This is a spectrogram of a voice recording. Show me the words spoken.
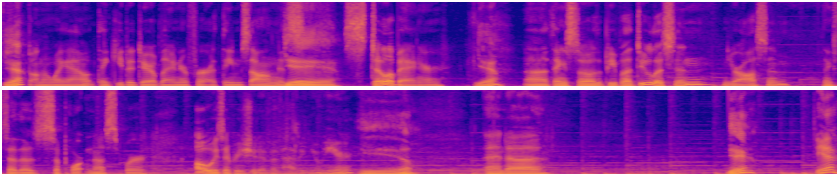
Yeah. On the way out. Thank you to Daryl Banner for our theme song. It's Yeah. still a banger. yeah, Uh, thanks to the people that do listen. You're awesome. Thanks to those supporting us. We're always appreciative of having you here. yeah. And uh Yeah, Yeah.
